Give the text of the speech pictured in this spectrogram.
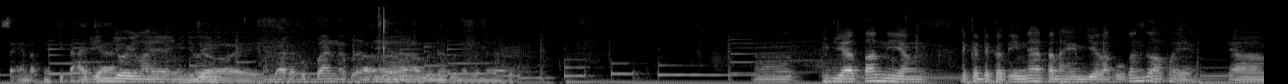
seenaknya kita aja. Enjoy lah ya enjoy, enjoy. Nggak ada beban lah berarti ya. Ah, benar benar benar. Eh, kegiatan nih yang deket-deket ini akan HMJ lakukan tuh apa ya? Yang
